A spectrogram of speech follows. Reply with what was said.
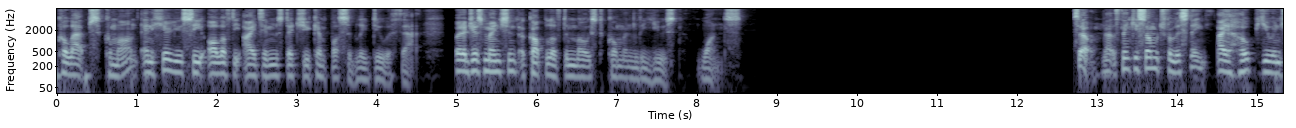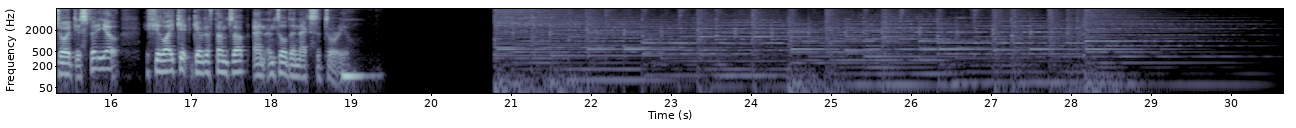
collapse command. And here you see all of the items that you can possibly do with that. But I just mentioned a couple of the most commonly used ones. So, now thank you so much for listening. I hope you enjoyed this video. If you like it, give it a thumbs up and until the next tutorial.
